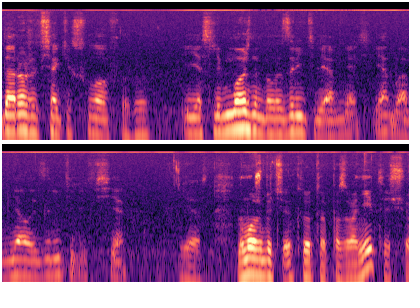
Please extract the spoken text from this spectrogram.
дороже всяких слов. Угу. Если можно было зрителей обнять, я бы обнял и зрителей всех. Yes. Ну, может быть, кто-то позвонит еще,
